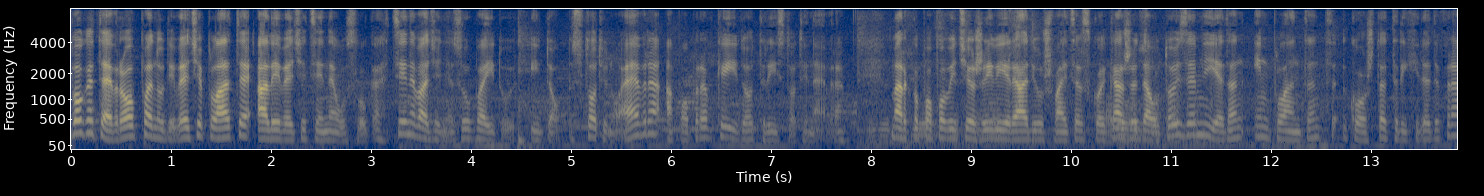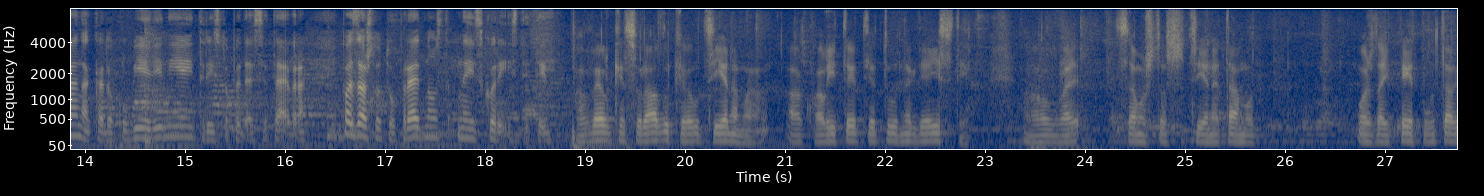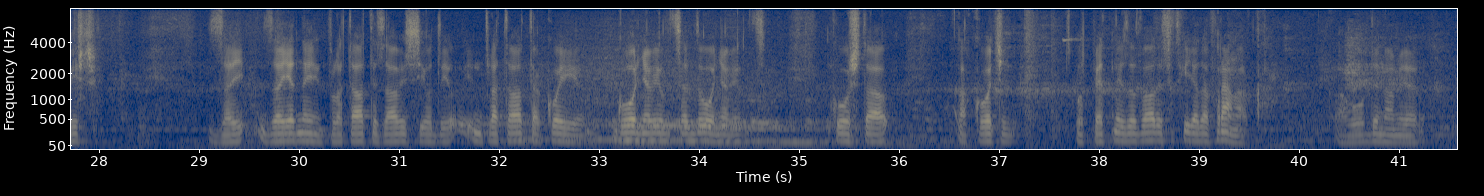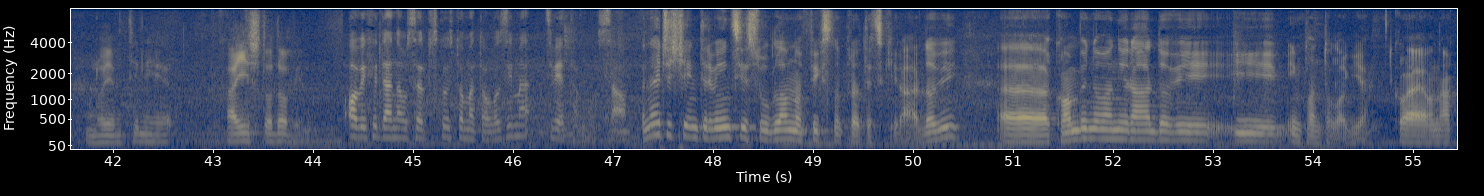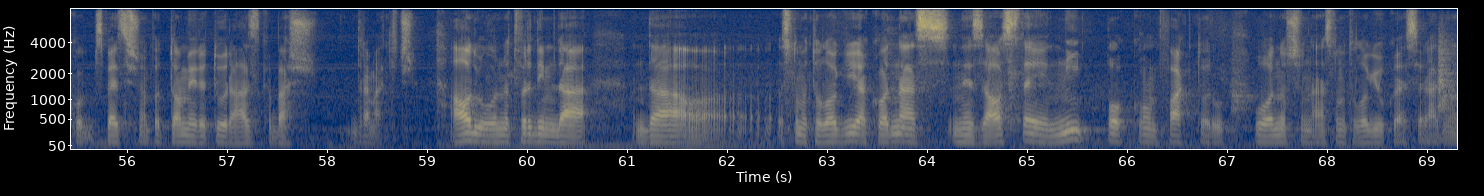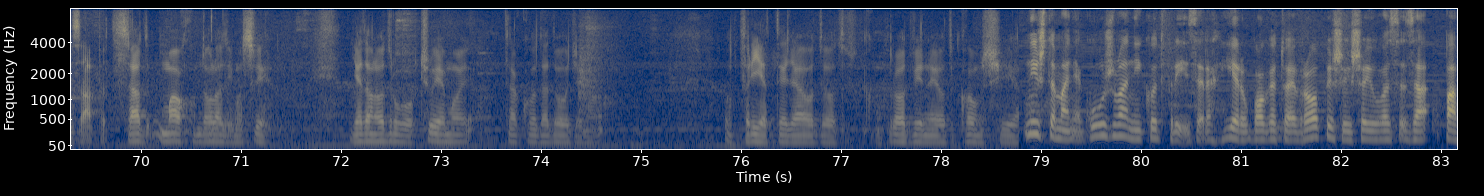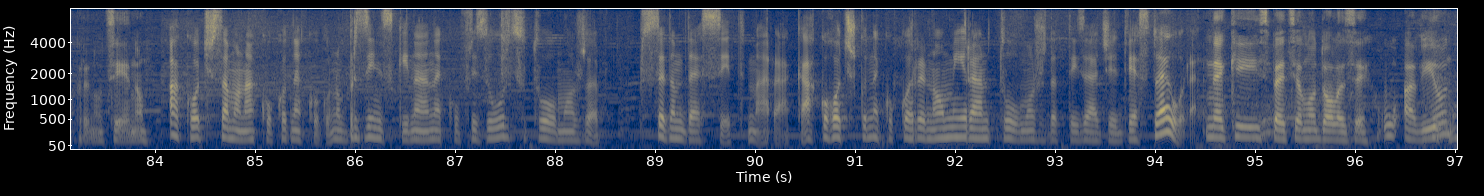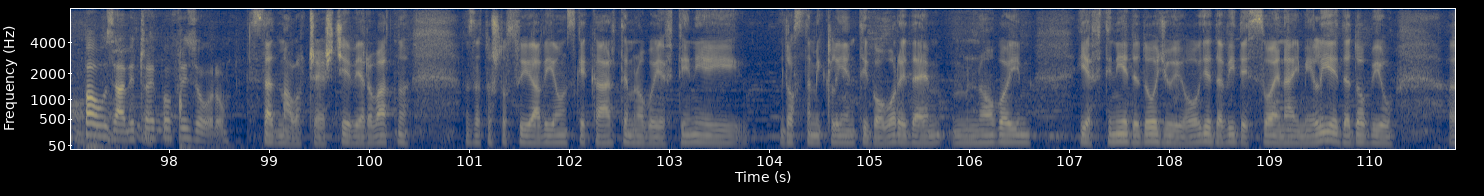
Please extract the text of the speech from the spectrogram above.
Bogata Evropa nudi veće plate, ali i veće cijene usluga. Cijene vađenja zuba idu i do 100 evra, a popravke i do 300 evra. Marko Popović živi i radi u Švajcarskoj. Kaže da u toj zemlji jedan implantant košta 3000 franaka, dok u Bijeljini je i 350 evra. Pa zašto tu prednost ne iskoristiti? Pa velike su razlike u cijenama, a kvalitet je tu negdje isti. Ovaj, samo što su cijene tamo možda i pet puta više. Za, za jedne implantate zavisi od implantata koji je gornja vilica, donja vilica. Košta, ako hoće, od 15 do 20 hiljada franaka. A ovdje nam je ono jeftinije, a isto dobijemo. Ovih dana u srpskoj stomatolozima cvjeta posao. Najčešće intervencije su uglavnom fiksno-protetski radovi, e, kombinovani radovi i implantologija, koja je onako specifična po tome jer je tu razlika baš dramatična. A odgovorno tvrdim da da stomatologija kod nas ne zaostaje ni po kom faktoru u odnosu na stomatologiju koja se radi na zapad. Sad mahom dolazimo svi, jedan od drugog čujemo, tako da dođemo od prijatelja, od, od rodbine, od komšija. Ništa manja gužva ni kod frizera, jer u bogatoj Evropi šišaju vas za paprenu cijenu. Ako hoćeš samo onako kod nekog ono, brzinski na neku frizurcu, to možda 70 maraka. Ako hoćeš kod nekog ko je renomiran, tu može da ti izađe 200 eura. Neki specijalno dolaze u avion, pa u zavičaj po frizuru. Sad malo češće, vjerovatno, zato što su i avionske karte mnogo jeftinije i dosta mi klijenti govore da je mnogo im jeftinije da dođu i ovdje, da vide svoje najmilije, da dobiju uh,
